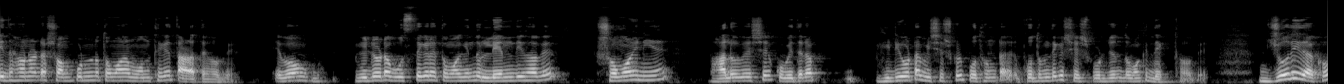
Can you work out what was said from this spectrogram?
এই ধারণাটা সম্পূর্ণ তোমার মন থেকে তাড়াতে হবে। এবং ভিডিওটা বুঝতে গেলে তোমার কিন্তু লেন্দিভাবে সময় নিয়ে ভালোবেসে কবিতাটা, ভিডিওটা বিশেষ করে প্রথমটা, প্রথম থেকে শেষ পর্যন্ত তোমাকে দেখতে হবে। যদি দেখো,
